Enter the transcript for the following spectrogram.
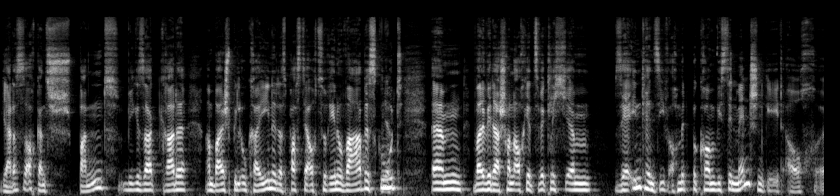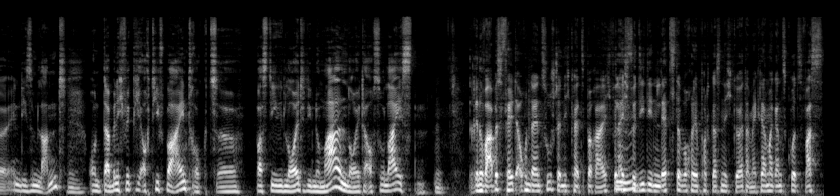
ja, das ist auch ganz spannend. Wie gesagt, gerade am Beispiel Ukraine, das passt ja auch zu Renovabis gut, ja. ähm, weil wir da schon auch jetzt wirklich ähm, sehr intensiv auch mitbekommen, wie es den Menschen geht, auch äh, in diesem Land. Mhm. Und da bin ich wirklich auch tief beeindruckt, äh, was die Leute, die normalen Leute auch so leisten. Mhm. Renovabis fällt auch in deinen Zuständigkeitsbereich. Vielleicht mhm. für die, die letzte Woche den Podcast nicht gehört haben, erklär mal ganz kurz, was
